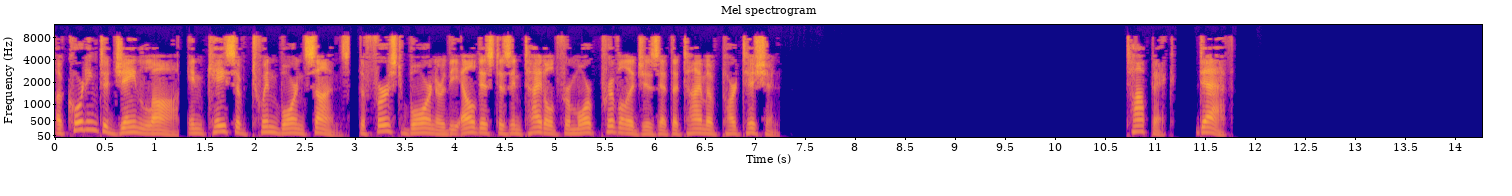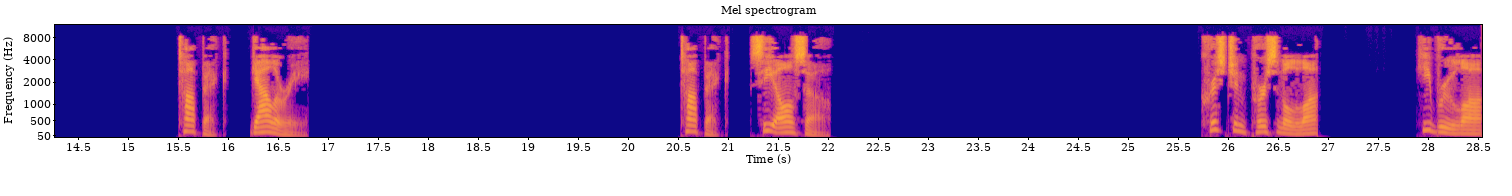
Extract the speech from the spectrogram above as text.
According to Jain law, in case of twin-born sons, the first-born or the eldest is entitled for more privileges at the time of partition. Death Gallery See also Christian personal law Hebrew law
